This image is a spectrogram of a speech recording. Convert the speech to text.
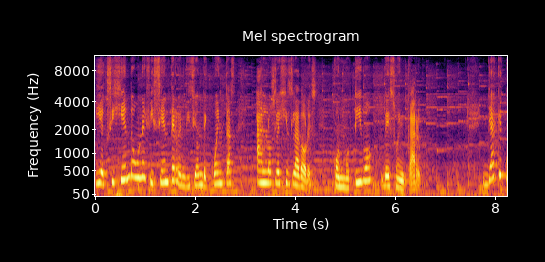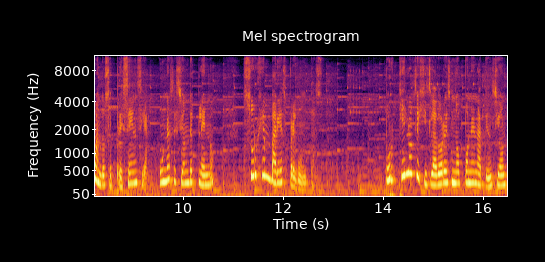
y exigiendo una eficiente rendición de cuentas a los legisladores con motivo de su encargo. Ya que cuando se presencia una sesión de pleno, surgen varias preguntas. ¿Por qué los legisladores no ponen atención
